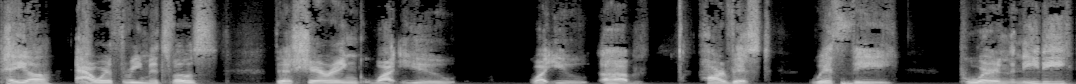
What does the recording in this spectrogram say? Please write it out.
peah, our three mitzvos, the sharing what you what you um, harvest with the poor and the needy.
